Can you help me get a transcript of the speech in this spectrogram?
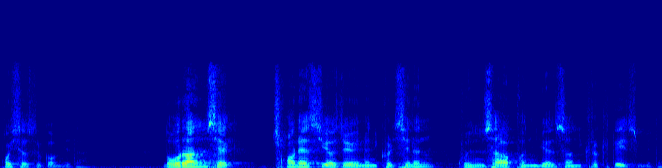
보셨을 겁니다. 노란색 천에 쓰여져 있는 글씨는 군사 분계선 그렇게 되어 있습니다.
